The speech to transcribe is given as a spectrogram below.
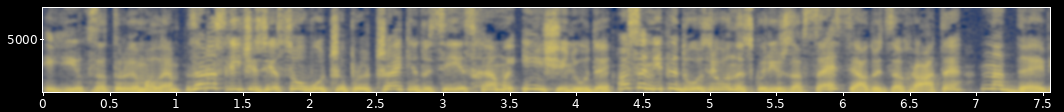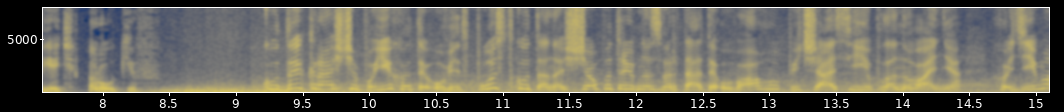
їх затримали. Зараз слідчі з'ясовують, чи причетні до цієї схеми інші люди, а самі підозрювані, скоріш за все, сядуть за грати на 9 років. Куди краще поїхати у відпустку та на що потрібно звертати увагу під час її планування? Ходімо,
